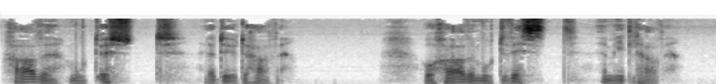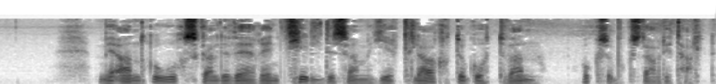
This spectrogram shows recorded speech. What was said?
Havet mot øst er Dødehavet, og havet mot vest er Middelhavet. Med andre ord skal det være en kilde som gir klart og godt vann, også bokstavelig talt.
